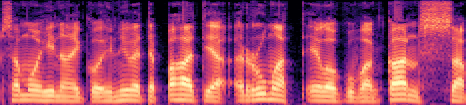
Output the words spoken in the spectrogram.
samoihin aikoihin Hyvät ja pahat ja rumat elokuvan kanssa,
